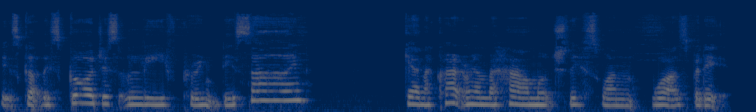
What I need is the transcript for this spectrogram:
It's got this gorgeous leaf print design. Again, I can't remember how much this one was, but it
